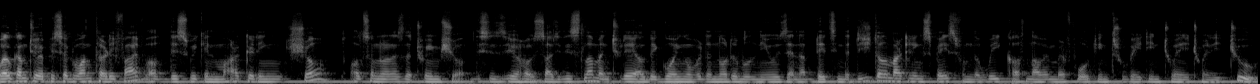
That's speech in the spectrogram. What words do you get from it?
Welcome to episode 135 of This Week in Marketing show, also known as the TWIM show. This is your host Sajid Islam, and today I'll be going over the notable news and updates in the digital marketing space from the week of November 14 through 18, 2022.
